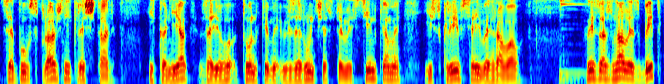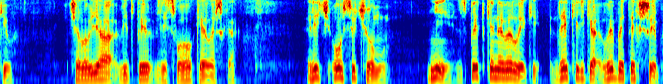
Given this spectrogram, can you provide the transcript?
Це був справжній кришталь, і коньяк за його тонкими візерунчастими стінками іскрився і вигравав. Ви зазнали збитків? Чолов'я відпив зі свого келишка. Річ ось у чому. Ні, збитки невеликі, декілька вибитих шиб.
